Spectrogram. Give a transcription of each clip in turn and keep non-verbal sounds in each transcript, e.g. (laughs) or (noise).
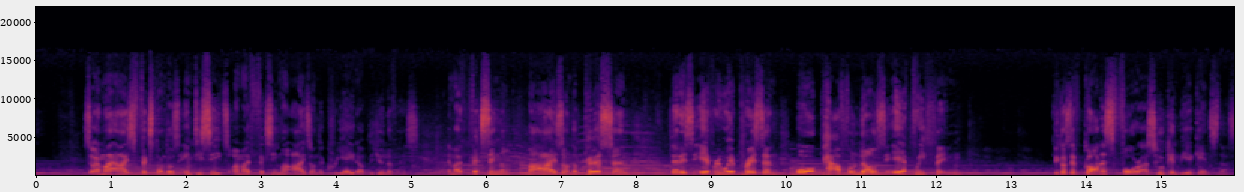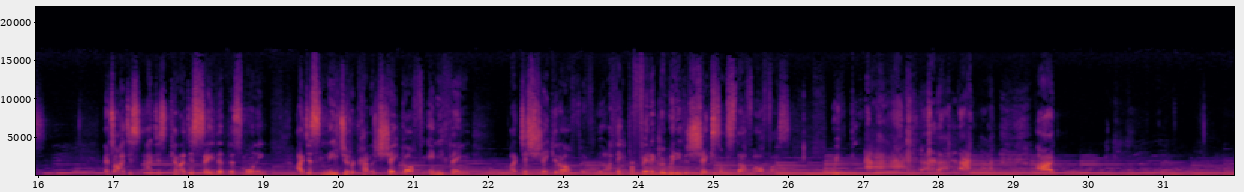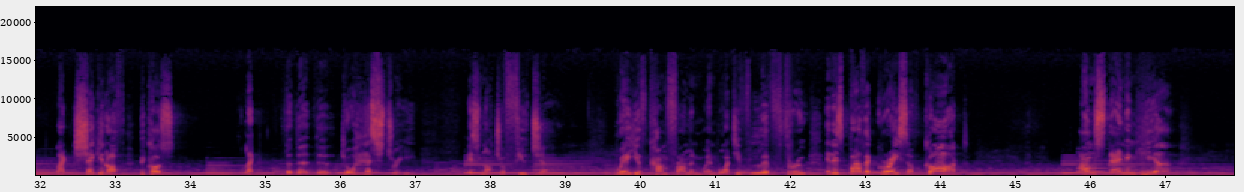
So, am my eyes fixed on those empty seats, or am I fixing my eyes on the creator of the universe? Am I fixing my eyes on the person that is everywhere present, all powerful, knows everything? Because if God is for us, who can be against us? And so I just, I just, can I just say that this morning? I just need you to kind of shake off anything, like just shake it off. I think prophetically, we need to shake some stuff off us. We, (laughs) I, like shake it off because like the, the, the your history is not your future where you've come from and, and what you've lived through it is by the grace of god i'm standing here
